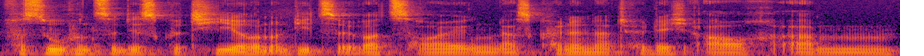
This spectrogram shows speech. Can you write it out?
versuchen zu diskutieren und die zu überzeugen. Das können natürlich auch ähm,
